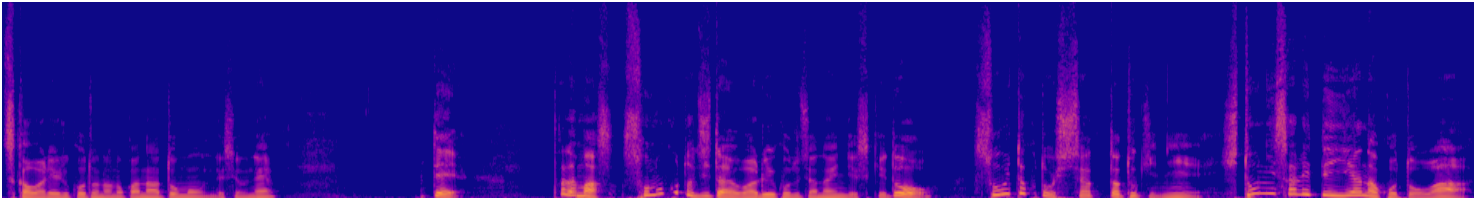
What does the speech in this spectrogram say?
使われることなのかなと思うんですよね。で、ただまあ、そのこと自体は悪いことじゃないんですけど、そういったことをしちゃった時に、人にされて嫌なことは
